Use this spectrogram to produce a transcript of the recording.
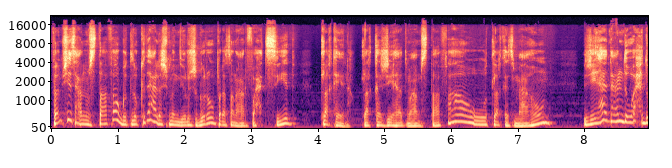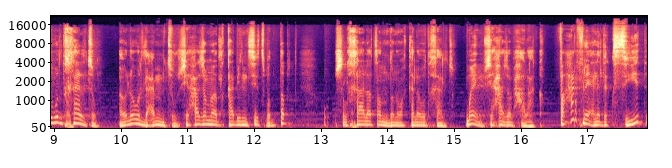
فمشيت عند مصطفى وقلت له كذا علاش ما نديروش groupe راه تنعرف واحد السيد. تلاقينا. تلاقى جهاد مع مصطفى وتلاقيت معهم جهاد عنده واحد ولد خالته أو لا ولد عمته. شي حاجة من هذا القبيل نسيت بالضبط. واش الخالة تنظن وقيلا ولد خالته. المهم شي حاجة بحال هكا. فعرفني على ذاك السيد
